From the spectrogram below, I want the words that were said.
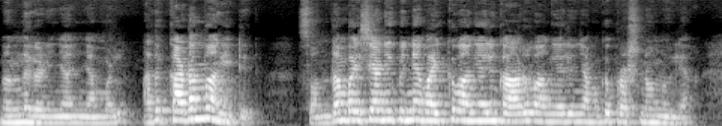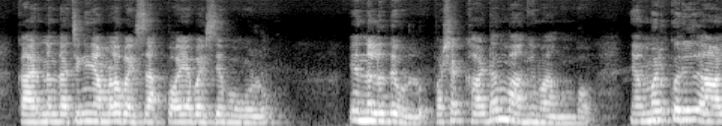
നിന്ന് കഴിഞ്ഞാൽ നമ്മൾ അത് കടം വാങ്ങിയിട്ട്. സ്വന്തം പൈസയാണെങ്കിൽ പിന്നെ ബൈക്ക് വാങ്ങിയാലും കാറ് വാങ്ങിയാലും നമുക്ക് പ്രശ്നമൊന്നുമില്ല. കാരണം എന്താ വെച്ചെങ്കിൽ നമ്മളെ പൈസ പോയ പൈസയെ പോകുള്ളൂ എന്നുള്ളതേ ഉള്ളൂ. പക്ഷെ കടം വാങ്ങി വാങ്ങുമ്പോൾ നമ്മൾക്കൊരു ആൾ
